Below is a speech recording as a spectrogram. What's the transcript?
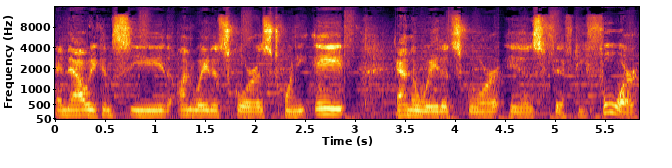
And now we can see the unweighted score is 28 and the weighted score is 54.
